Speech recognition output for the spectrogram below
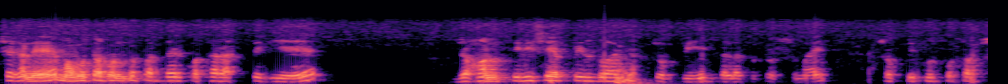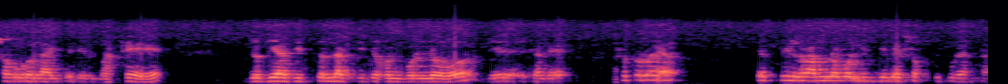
সেখানে মমতা বন্দ্যোপাধ্যায়ের কথা রাখতে গিয়ে যখন তিরিশে এপ্রিল দু হাজার চব্বিশ, বেলা দুটোর সময় শক্তিপুর প্রতাপ সংঘ লাইব্রেরির মাঠে যোগী আদিত্যনাথজি যখন বলল যে এখানে সতেরো এপ্রিল রামনবমীর দিনে শক্তিপুরে একটা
